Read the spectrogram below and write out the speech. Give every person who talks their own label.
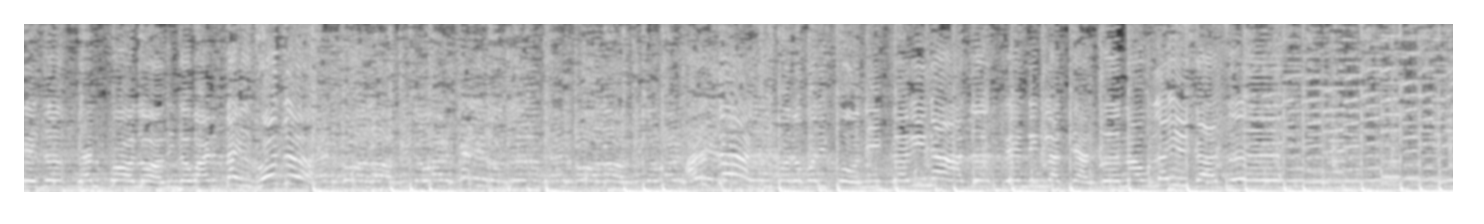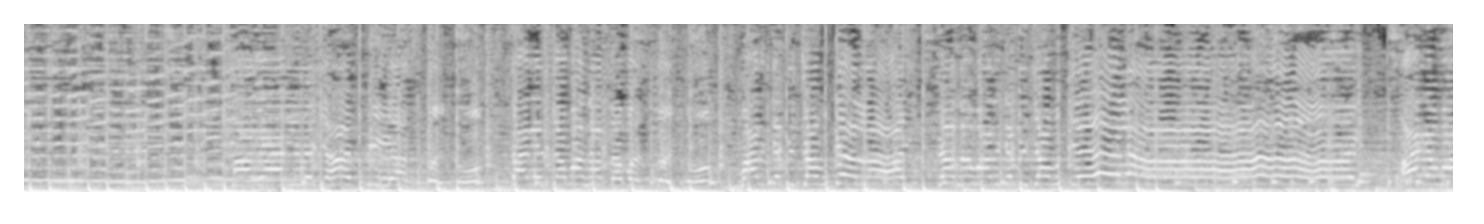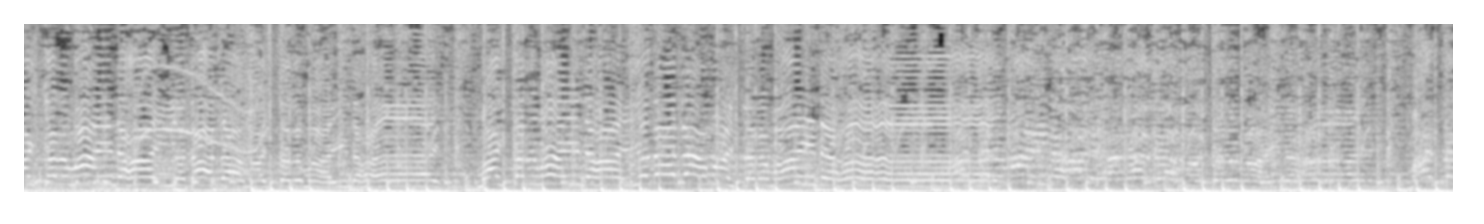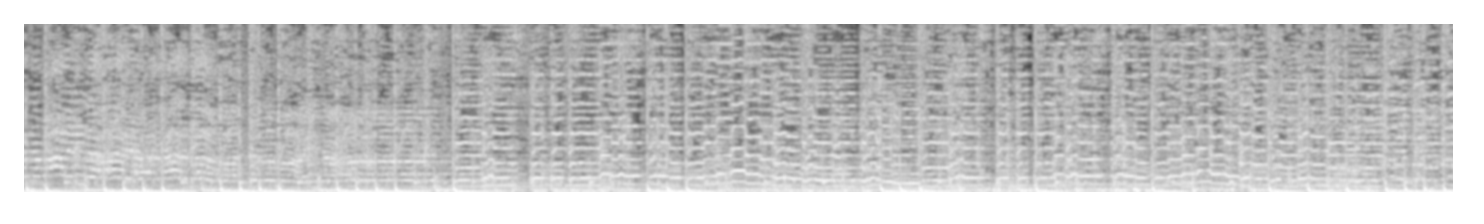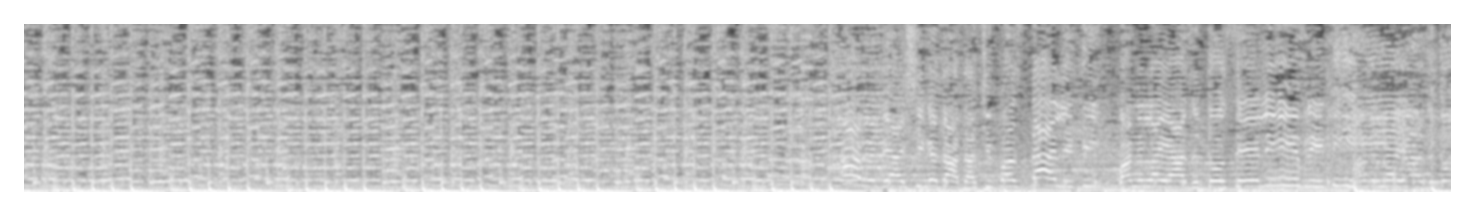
Speaker 1: pan follow அவங்க दादाची personality बनलाय आज तो सेलिब्रिटी आज तो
